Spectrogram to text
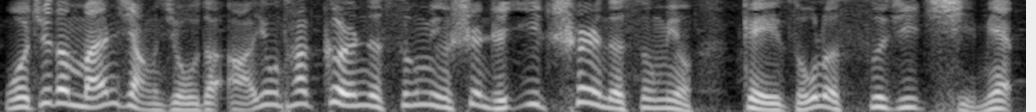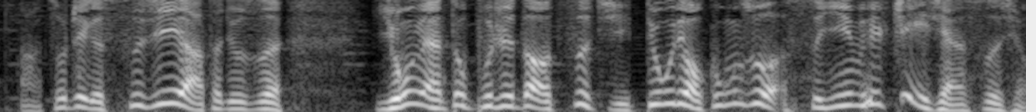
我觉得蛮讲究的啊，用他个人的生命，甚至一车人的生命，给足了司机体面啊。做这个司机啊，他就是永远都不知道自己丢掉工作是因为这件事情。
